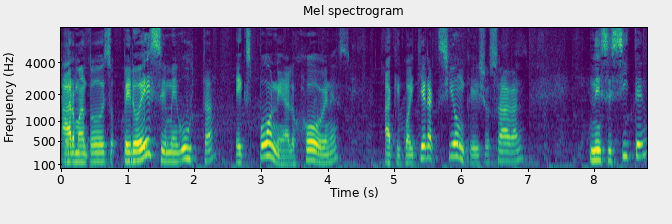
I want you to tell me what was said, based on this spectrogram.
Arman todo eso. Pero ese me gusta expone a los jóvenes a que cualquier acción que ellos hagan necesiten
